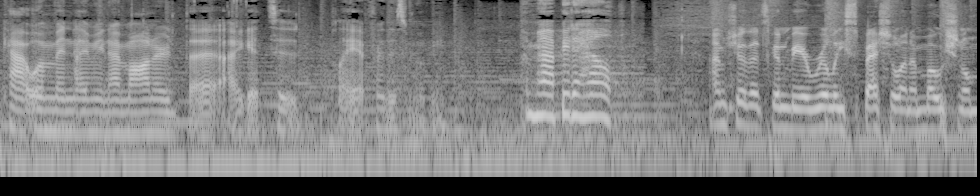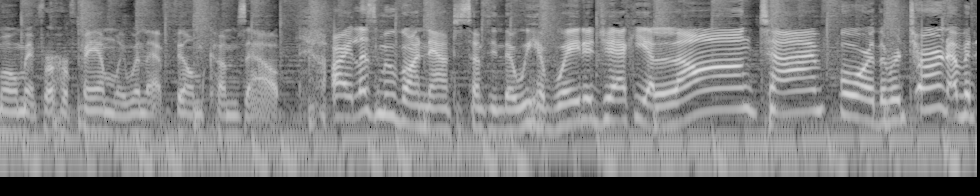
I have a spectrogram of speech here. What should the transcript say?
Catwoman. I mean, I'm honored that I get to play it for this movie. I'm happy to help. I'm sure that's going to be a really special and emotional moment for her family when that film comes out. All right, let's move on now to something that we have waited, Jackie, a long time for the return of an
